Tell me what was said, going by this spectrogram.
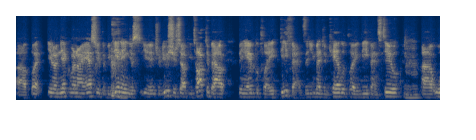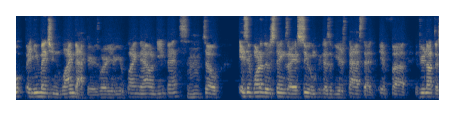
Uh, but you know, Nick, when I asked you at the beginning, just you know, introduce yourself, you talked about being able to play defense, and you mentioned Caleb playing defense too, hmm uh, and you mentioned linebackers where you're, you're playing now on defense. Mhm. So is it one of those things I assume because of years past that if uh, if you're not the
